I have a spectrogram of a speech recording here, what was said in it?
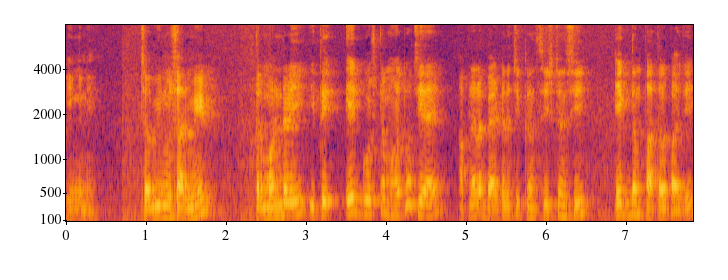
हिंगने. चवीनुसार मीठ. तर मंडळी इथे एक गोष्ट महत्त्वाची आहे. आपल्याला बॅटरची कन्सिस्टन्सी एकदम पातळ पाहिजे.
